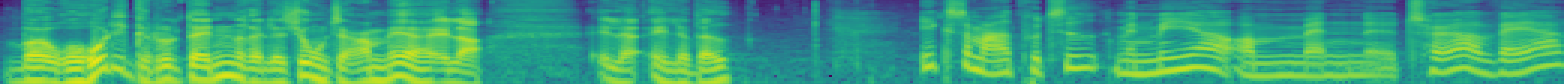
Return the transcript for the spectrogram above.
Hvor hurtigt kan du danne en relation til ham her, eller, eller, eller hvad? Ikke så meget på tid, men mere om man øh, tør at være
